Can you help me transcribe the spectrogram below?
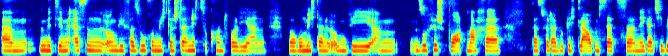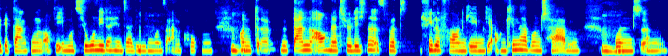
ähm, mit dem Essen irgendwie versuche, mich da ständig zu kontrollieren, warum ich dann irgendwie ähm, so viel Sport mache, dass wir da wirklich Glaubenssätze, negative Gedanken und auch die Emotionen, die dahinter liegen, uns angucken. Mhm. Und äh, dann auch natürlich, ne, es wird viele Frauen geben, die auch einen Kinderwunsch haben. Mhm. Und ähm,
